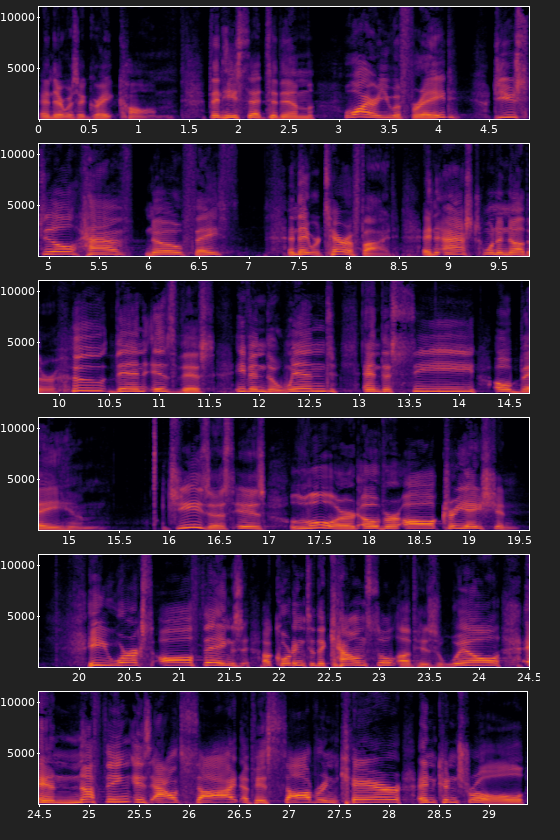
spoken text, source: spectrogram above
and there was a great calm. Then he said to them, Why are you afraid? Do you still have no faith? And they were terrified and asked one another, Who then is this? Even the wind and the sea obey him. Jesus is Lord over all creation. He works all things according to the counsel of his will, and nothing is outside of his sovereign care and control,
